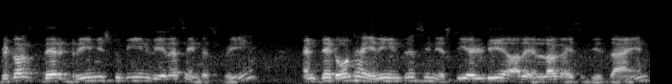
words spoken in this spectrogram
because their dream is to be in VLSI industry and they don't have any interest in STLD or analog IC design,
